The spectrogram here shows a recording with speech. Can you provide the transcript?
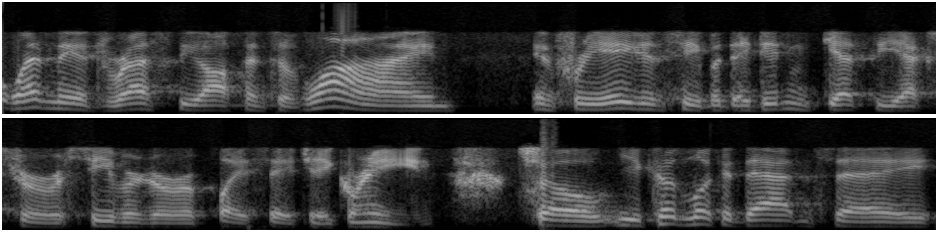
went and they addressed the offensive line in free agency, but they didn't get the extra receiver to replace AJ Green. So you could look at that and say,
